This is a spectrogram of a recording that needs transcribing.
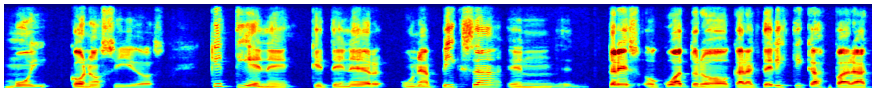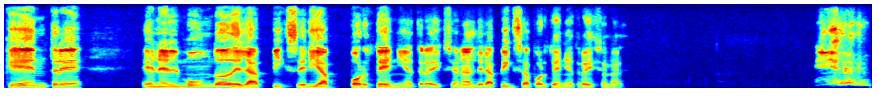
muy conocidos. ¿Qué tiene que tener una pizza en tres o cuatro características para que entre en el mundo de la pizzería porteña tradicional, de la pizza porteña tradicional? Eh,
